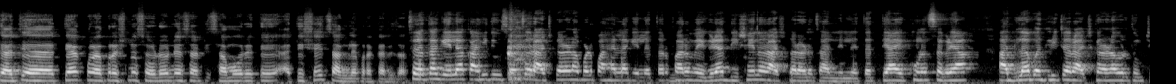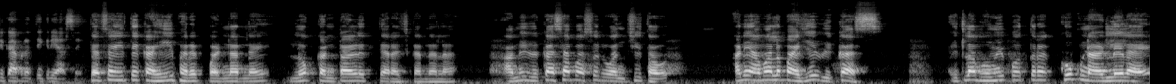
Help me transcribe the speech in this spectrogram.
त्या प्र- प्रश्न सोडवण्यासाठी सामोरे ते अतिशय चांगल्या प्रकारे जातात. आता गेल्या काही दिवसांचं राजकारण आपण पाहायला गेलं तर फार वेगळ्या दिशेनं राजकारण चाललेलं आहे. तर त्या एकूणच सगळ्या आदलाबदलीच्या राजकारणावर तुमची काय प्रतिक्रिया असेल? त्याचा इथे काहीही फरक पडणार नाही. लोक कंटाळलेत त्या राजकारणाला. आम्ही विकासापासून वंचित आहोत आणि आम्हाला पाहिजे विकास. इथला भूमिपुत्र खूप नाडलेला आहे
